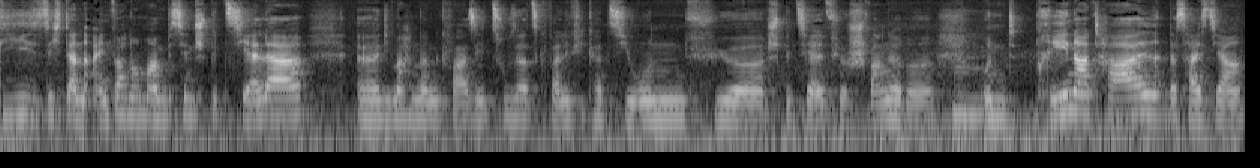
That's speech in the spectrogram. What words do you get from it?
die sich dann einfach nochmal ein bisschen spezieller, äh, die machen dann quasi Zusatzqualifikationen für, speziell für Schwangere. Und pränatal, das heißt ja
